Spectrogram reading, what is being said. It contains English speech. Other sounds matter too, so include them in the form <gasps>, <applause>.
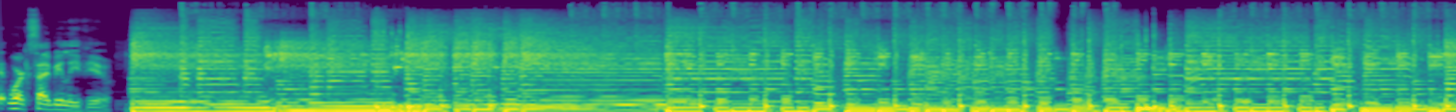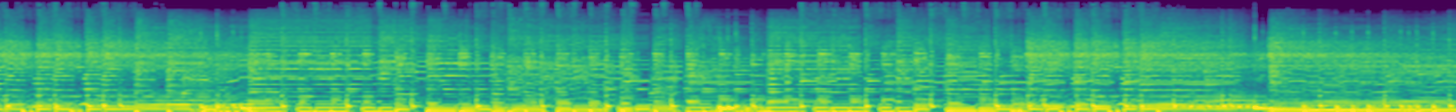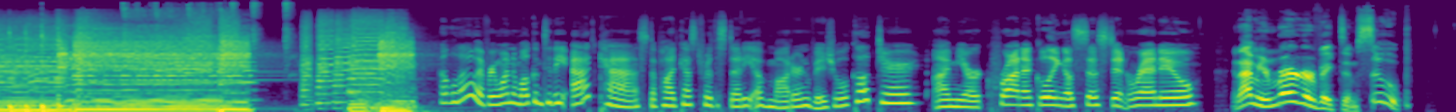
It works, I believe you. Everyone, and welcome to the Adcast, a podcast for the study of modern visual culture. I'm your chronicling assistant, Renu. And I'm your murder victim, Soup.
